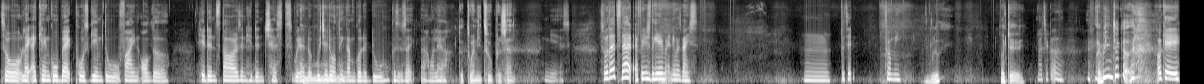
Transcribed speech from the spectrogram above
So like I can go back post game to find all the hidden stars and hidden chests which I don't, which I don't think I'm gonna do because it's like ah malah. The 22%. Yes. So that's that. I finished the game and it was nice. Hmm, that's it from me. Really? Okay. Nak cakap apa? I mean, check out. Okay.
